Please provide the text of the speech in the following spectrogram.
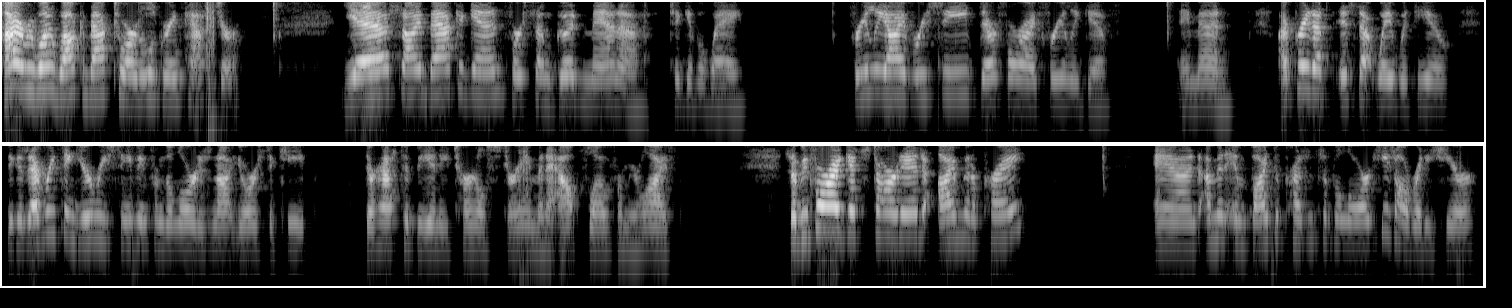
Hi, everyone. Welcome back to our little green pasture. Yes, I'm back again for some good manna to give away. Freely I've received, therefore I freely give. Amen. I pray that is that way with you because everything you're receiving from the Lord is not yours to keep. There has to be an eternal stream and an outflow from your life. So before I get started, I'm going to pray and I'm going to invite the presence of the Lord. He's already here.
